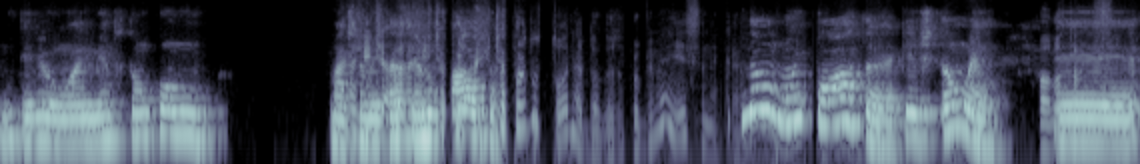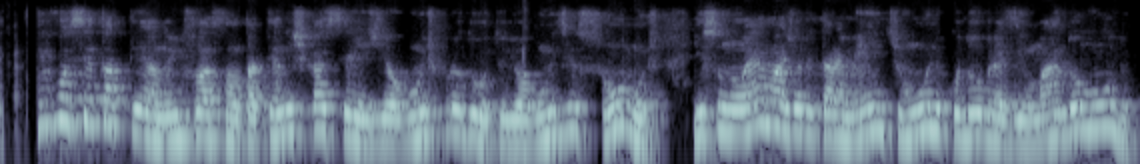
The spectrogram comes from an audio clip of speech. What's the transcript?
entendeu? Um alimento tão comum. Mas a também está a gente, é falta. A gente é produtor, né, Douglas? O problema é esse, né, cara? Não, não importa. A questão é, é, se você está tendo inflação, está tendo escassez de alguns produtos, de alguns insumos, isso não é majoritariamente único do Brasil, mas do mundo.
